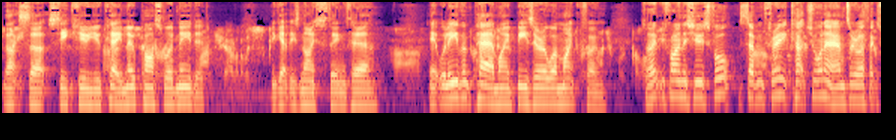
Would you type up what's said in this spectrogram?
That's uh, CQ UK, no password needed. You get these nice things here. It will even pair my B01 microphone. So I hope you find this useful. 7.3, catch you on air, M0FX.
